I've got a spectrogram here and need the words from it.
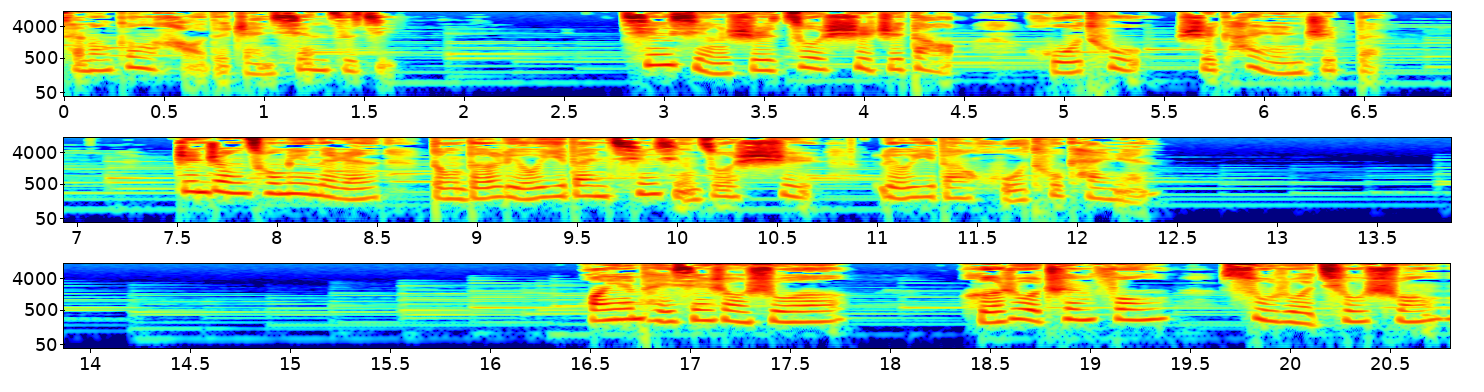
才能更好的展现自己。清醒是做事之道，糊涂是看人之本。真正聪明的人懂得留一半清醒做事，留一半糊涂看人。”黄炎培先生说：“和若春风，素若秋霜，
